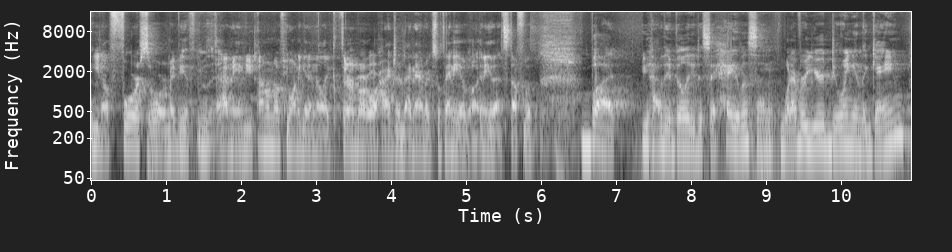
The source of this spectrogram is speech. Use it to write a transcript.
you know force or maybe if, I mean I don't know if you want to get into like thermo or hydrodynamics with any of any of that stuff with, but you have the ability to say, hey, listen, whatever you're doing in the game,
